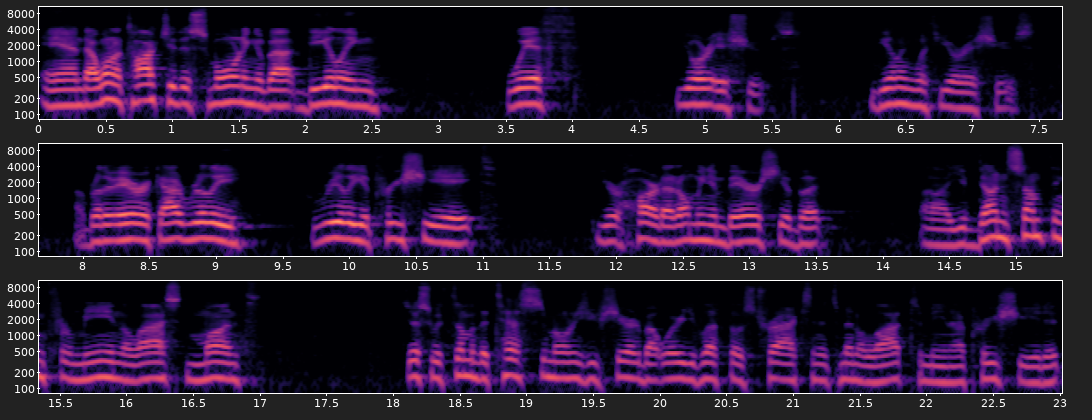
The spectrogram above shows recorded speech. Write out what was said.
And I want to talk to you this morning about dealing with your issues. Dealing with your issues. Uh, Brother Eric, I really, really appreciate your heart. I don't mean to embarrass you, but uh, you've done something for me in the last month, just with some of the testimonies you've shared about where you've left those tracks, and it's meant a lot to me, and I appreciate it.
